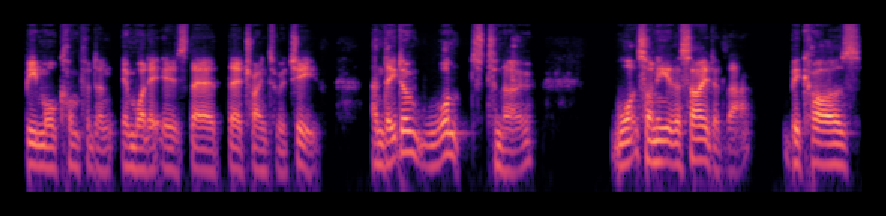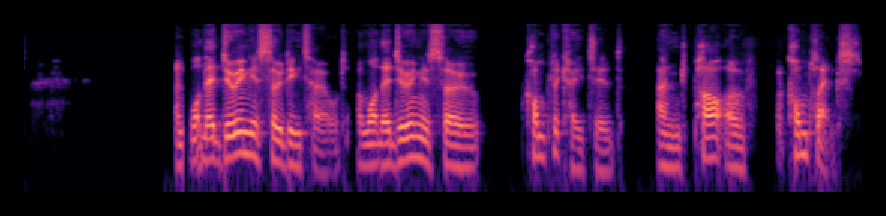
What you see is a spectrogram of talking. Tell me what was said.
be more confident in what it is they're they're trying to achieve. And they don't want to know what's on either side of that because and what they're doing is so detailed and what they're doing is so complicated and part of a complex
